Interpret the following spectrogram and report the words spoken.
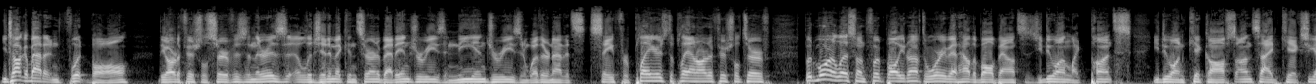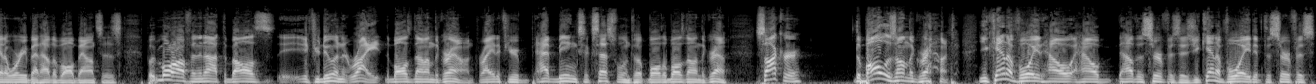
you talk about it in football the artificial surface, and there is a legitimate concern about injuries and knee injuries and whether or not it's safe for players to play on artificial turf. But more or less on football, you don't have to worry about how the ball bounces. You do on like punts, you do on kickoffs, onside kicks. You got to worry about how the ball bounces. But more often than not, the ball's if you're doing it right, the ball's not on the ground. Right? If you're being successful in football, the ball's not on the ground. Soccer the ball is on the ground. You can't avoid how how how the surface is. You can't avoid if the surface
